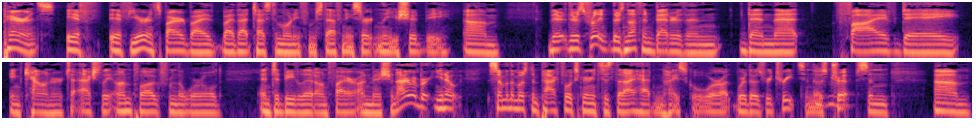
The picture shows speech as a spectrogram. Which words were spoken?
parents, if if you're inspired by by that testimony from Stephanie, certainly you should be. Um, there, there's really there's nothing better than than that five day encounter to actually unplug from the world and to be lit on fire on mission. I remember, you know, some of the most impactful experiences that I had in high school were were those retreats and those trips and. Um,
